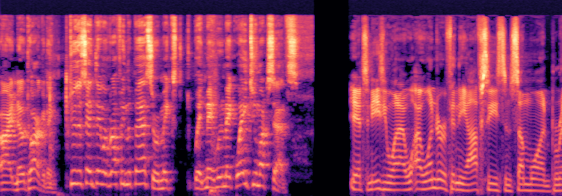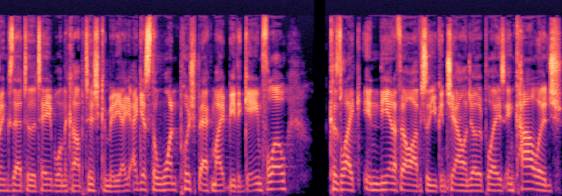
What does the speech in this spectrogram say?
All right, no targeting. Do the same thing with roughing the passer. It makes it would make way too much sense. Yeah, it's an easy one. I, I wonder if in the offseason someone brings that to the table in the competition committee. I, I guess the one pushback might be the game flow. Because, like in the NFL, obviously you can challenge other plays. In college,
